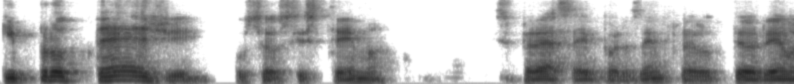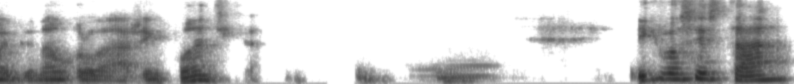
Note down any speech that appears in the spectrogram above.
que protege o seu sistema, expressa aí, por exemplo, pelo teorema de não clonagem quântica, e que você está,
